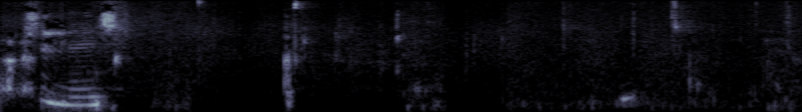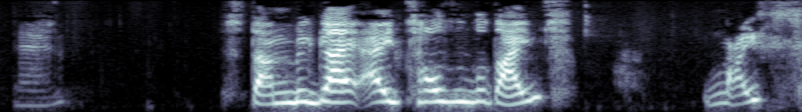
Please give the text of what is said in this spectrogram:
Ah, chillig. Elf. Stumble Guy 1001. Nice.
